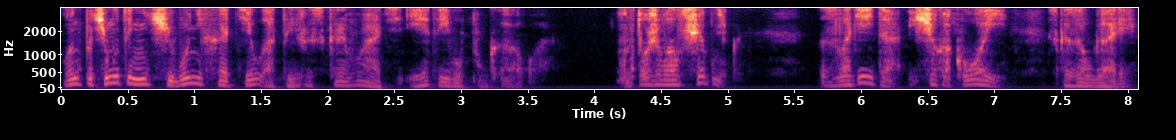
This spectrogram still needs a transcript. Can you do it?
Он почему-то ничего не хотел от Иры скрывать, и это его пугало. — Он тоже волшебник? — Злодей-то еще какой! — сказал Гарри.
